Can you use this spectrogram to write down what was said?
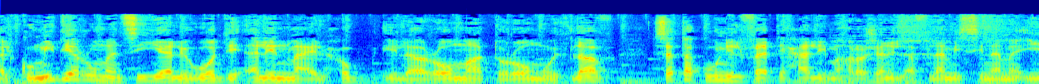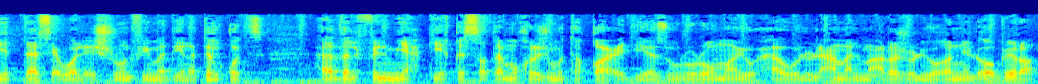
الكوميديا الرومانسية لوودي ألين مع الحب إلى روما To Rome with Love ستكون الفاتحة لمهرجان الأفلام السينمائي التاسع والعشرون في مدينة القدس. هذا الفيلم يحكي قصة مخرج متقاعد يزور روما يحاول العمل مع رجل يغني الأوبرا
